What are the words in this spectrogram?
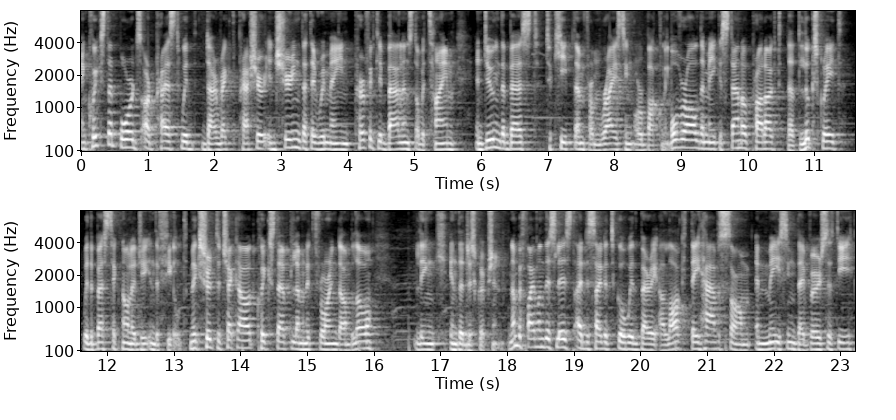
And Quickstep boards are pressed with direct pressure, ensuring that they remain perfectly balanced over time and doing the best to keep them from rising or buckling. Overall, they make a standout product that looks great with the best technology in the field. Make sure to check out Quickstep laminate flooring down below link in the description. Number five on this list, I decided to go with BerryAlloc. They have some amazing diversity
